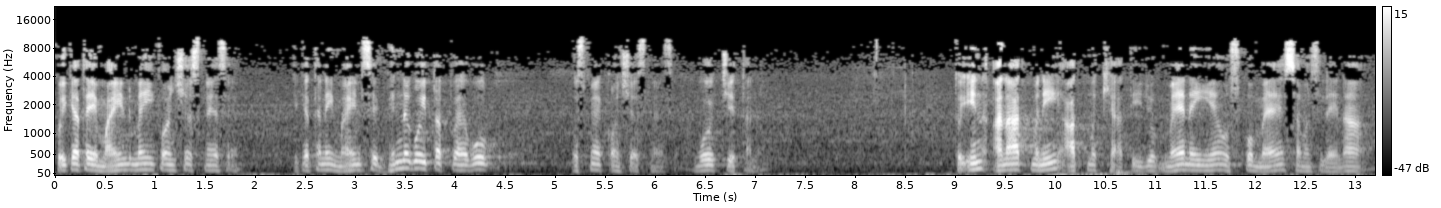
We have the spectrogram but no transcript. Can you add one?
कोई कहता है माइंड में ही कॉन्शियसनेस है। ये कहता नहीं माइंड से भिन्न कोई तत्व है, वो उसमें कॉन्शियसनेस है, वो चेतन है। तो इन अनात्मनी आत्मख्याति, जो मैं नहीं है, उसको मैं समझ लेना,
